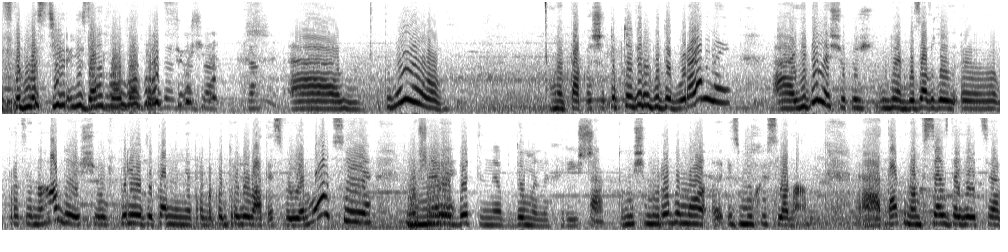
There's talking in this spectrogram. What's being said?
в подмастір'ї заклало працює. Е, Тому також, тобто він буде буремний. Е, Єдине, що ну, якби завжди е, про це нагадую, що в період затемнення треба контролювати свої емоції, тому що Не ми, робити необдуманих рішень. так, тому що ми робимо е, із мухи слона. Е, Так нам все здається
